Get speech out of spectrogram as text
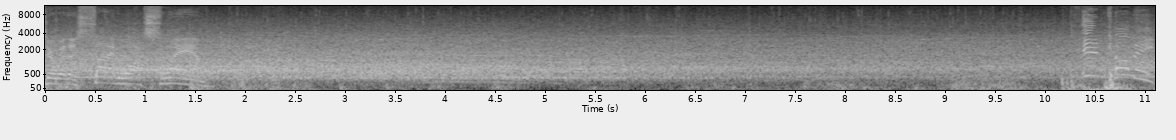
Her with a sidewalk slam. Incoming!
